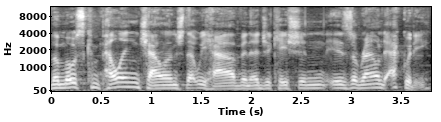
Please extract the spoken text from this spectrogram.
The most compelling challenge that we have in education is around equity.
